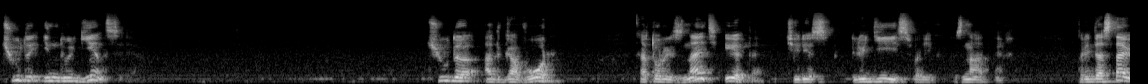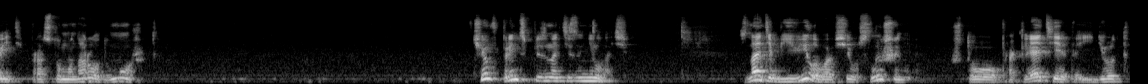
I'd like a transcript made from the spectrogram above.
чудо-индульгенция, чудо-отговор, который знать это через людей своих знатных предоставить простому народу может. Чем, в принципе, знать и занялась. Знать объявила во всеуслышание, что проклятие это идет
